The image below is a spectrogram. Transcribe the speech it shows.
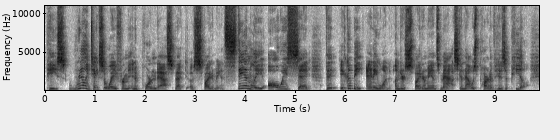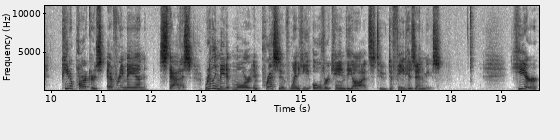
piece really takes away from an important aspect of Spider-Man. Stan Lee always said that it could be anyone under Spider-Man's mask, and that was part of his appeal. Peter Parker's everyman status really made it more impressive when he overcame the odds to defeat his enemies. Here,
